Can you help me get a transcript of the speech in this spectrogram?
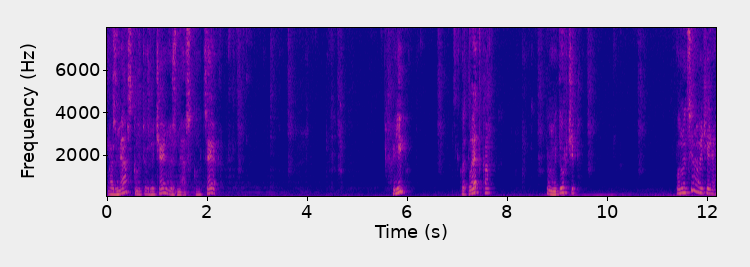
а з м'яском, то звичайно з м'яском. Це хліб, котлетка, помідорчик. Повноцінна вечеря.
